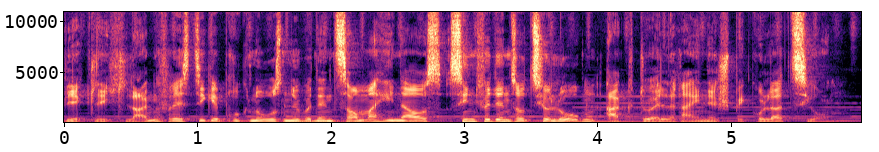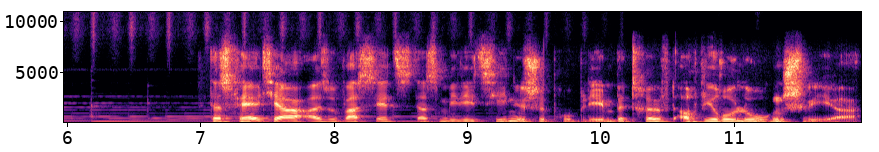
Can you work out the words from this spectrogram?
Wirklich langfristige Prognosen über den Sommer hinaus sind für den Soziologen aktuell reine Spekulation. Das fällt ja also, was jetzt das medizinische Problem betrifft, auch Virologen schwer,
